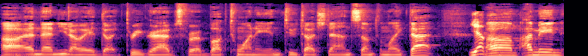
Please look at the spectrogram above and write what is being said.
uh, and then you know he had three grabs for a buck twenty and two touchdowns, something like that. Yep. Um, I mean,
